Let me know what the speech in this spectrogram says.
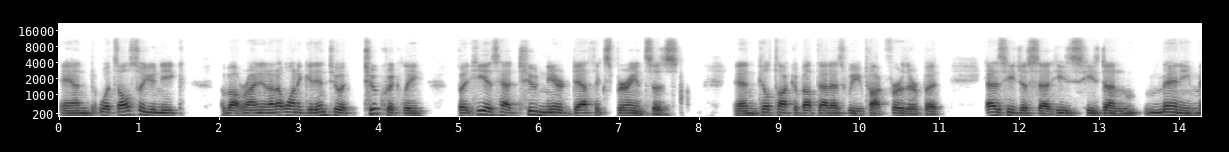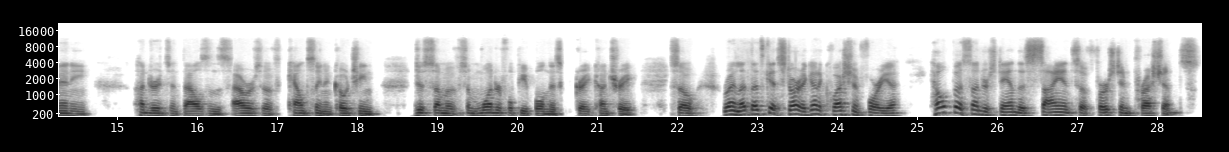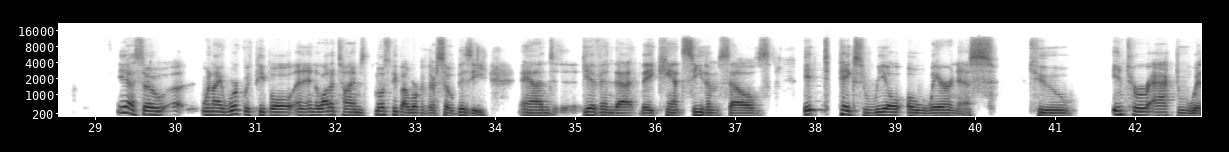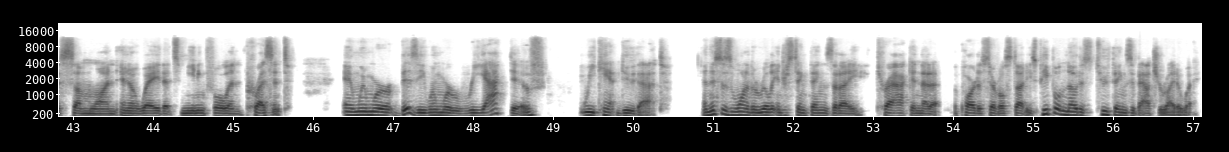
And what's also unique about Ryan, and I don't want to get into it too quickly, but he has had two near death experiences. And he'll talk about that as we talk further. But as he just said, he's he's done many, many hundreds and thousands hours of counseling and coaching just some of some wonderful people in this great country. So ryan let, let's get started. I got a question for you. Help us understand the science of first impressions. Yeah so uh, when i work with people and, and a lot of times most people i work with are so busy and given that they can't see themselves it takes real awareness to interact with someone in a way that's meaningful and present. And when we're busy, when we're reactive, we can't do that. And this is one of the really interesting things that I track and that a part of several studies. People notice two things about you right away,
